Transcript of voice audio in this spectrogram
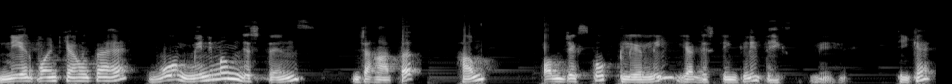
नियर पॉइंट क्या होता है? वो मिनिमम डिस्टेंस जहाँ तक हम ऑब्जेक्ट्स को क्लियरली या डिस्टिंक्टली देख सकते हैं। ठीक है?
